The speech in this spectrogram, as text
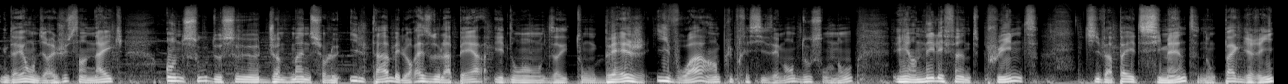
D'ailleurs, on dirait juste un Nike en dessous de ce Jumpman sur le Heel Tab et le reste de la paire est dans des tons beige, ivoire, hein, plus précisément, d'où son nom, et un Elephant Print qui va pas être cement, donc pas gris,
